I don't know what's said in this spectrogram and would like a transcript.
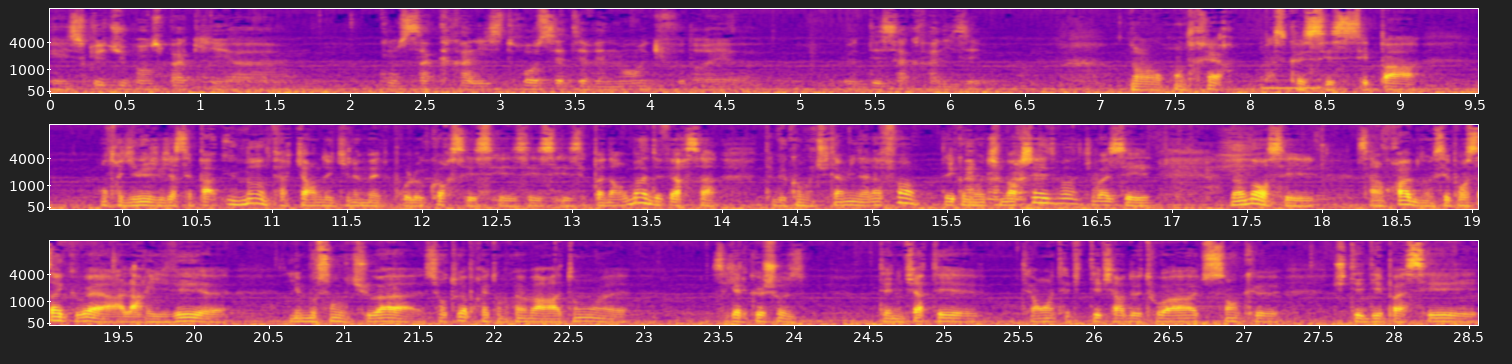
Et est-ce que tu penses pas qu'on sacralise trop cet événement et qu'il faudrait euh, le désacraliser? Non, au contraire, parce que c'est pas entre guillemets, je veux dire, c'est pas humain de faire 42 km pour le corps, c'est pas normal de faire ça. T'as vu comment tu termines à la fin, t'as vu comment tu marchais, toi, tu vois, c'est non non, c'est incroyable. Donc c'est pour ça que ouais, à l'arrivée, euh, l'émotion que tu as, surtout après ton premier marathon, euh, c'est quelque chose. T'as une fierté, vraiment es, fier de toi, tu sens que tu t'es dépassé,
